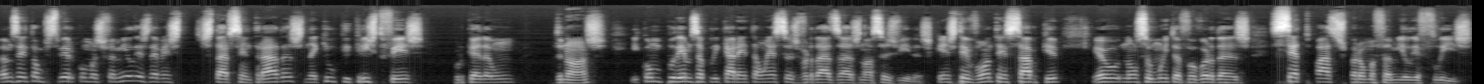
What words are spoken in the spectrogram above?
Vamos então perceber como as famílias devem estar centradas naquilo que Cristo fez por cada um de nós e como podemos aplicar então essas verdades às nossas vidas. Quem esteve ontem sabe que eu não sou muito a favor das sete passos para uma família feliz,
